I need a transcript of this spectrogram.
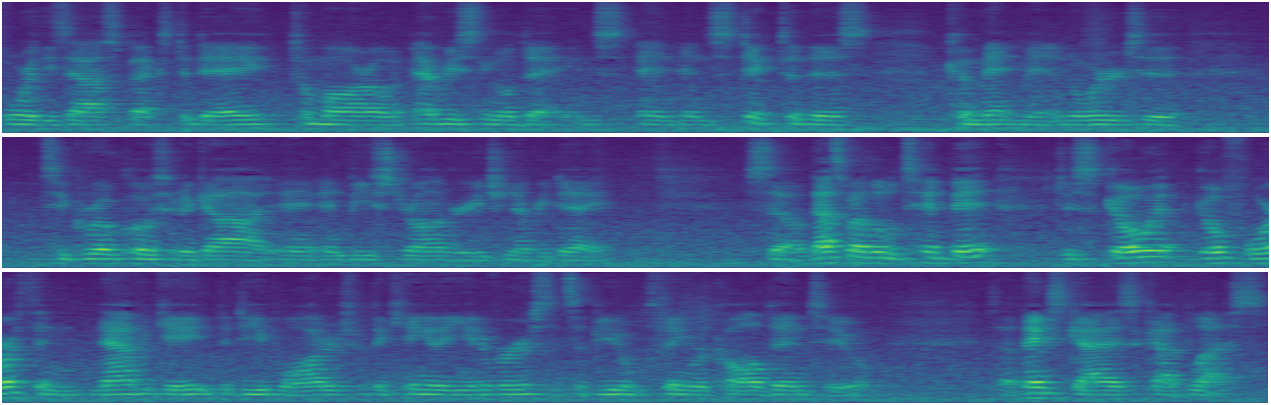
four of these aspects today, tomorrow, and every single day, and, and, and stick to this commitment in order to to grow closer to God and, and be stronger each and every day. So that's my little tidbit. Just go go forth and navigate the deep waters with the King of the universe. It's a beautiful thing we're called into. So thanks, guys. God bless.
